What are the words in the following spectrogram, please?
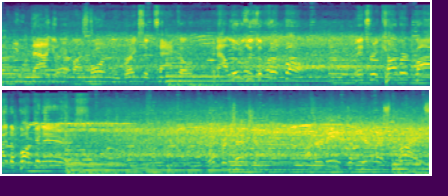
Invaluable by Morton breaks a tackle and now loses the football. It's recovered by the Buccaneers. Good protection. Underneath the fearless Price.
